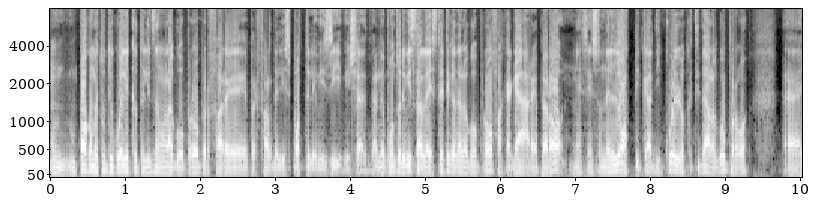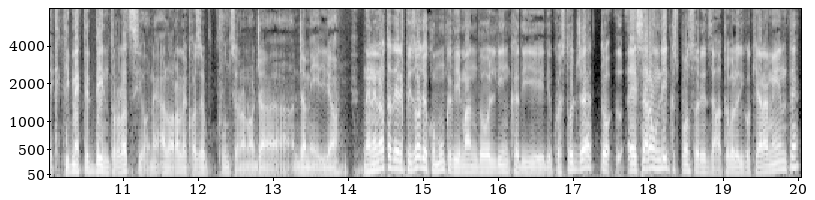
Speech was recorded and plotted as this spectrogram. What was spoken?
un, un, po' come tutti quelli che utilizzano la GoPro per fare, per fare, degli spot televisivi, cioè dal mio punto di vista l'estetica della GoPro fa cagare, però nel senso nell'ottica di quello che ti dà la GoPro eh, e che ti mette dentro l'azione, allora le cose funzionano già, già, meglio. Nelle note dell'episodio comunque vi mando il link di, di questo oggetto e sarà un link sponsorizzato, ve lo dico chiaramente,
